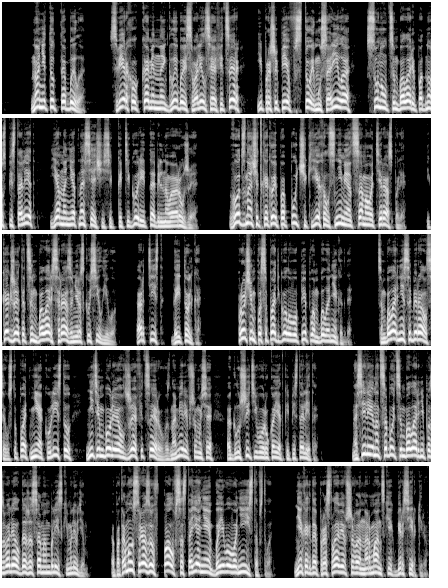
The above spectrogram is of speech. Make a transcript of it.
Но не тут-то было. Сверху каменной глыбой свалился офицер и, прошипев «Стой, мусорила!», сунул цимбаларю под нос пистолет явно не относящийся к категории табельного оружия. Вот, значит, какой попутчик ехал с ними от самого Тирасполя. И как же этот цимбаларь сразу не раскусил его? Артист, да и только. Впрочем, посыпать голову пеплом было некогда. Цимбаларь не собирался уступать ни окулисту, ни тем более лже-офицеру, вознамерившемуся оглушить его рукояткой пистолета. Насилие над собой цимбаларь не позволял даже самым близким людям, а потому сразу впал в состояние боевого неистовства, некогда прославившего нормандских берсеркеров.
